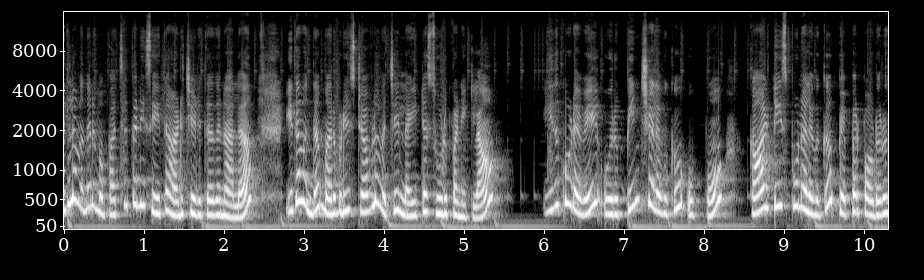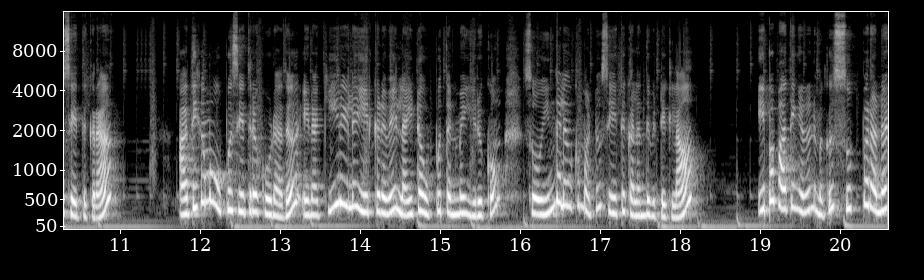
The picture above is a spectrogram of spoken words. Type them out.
இதில் வந்து நம்ம பச்சை தண்ணி சேர்த்து அடித்து எடுத்ததுனால இதை வந்து மறுபடியும் ஸ்டவ்வில் வச்சு லைட்டாக சூடு பண்ணிக்கலாம். இது கூடவே ஒரு பிஞ்ச் அளவுக்கு உப்பும் கால் டீஸ்பூன் அளவுக்கு பெப்பர் பவுடரும் சேர்த்துக்கிறேன். அதிகமாக உப்பு சேர்த்துடக்கூடாது ஏன்னா கீரையில் ஏற்கனவே லைட்டாக உப்புத்தன்மை இருக்கும். ஸோ இந்த அளவுக்கு மட்டும் சேர்த்து கலந்து விட்டுக்கலாம். இப்போ பார்த்தீங்கன்னா நமக்கு சூப்பரான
